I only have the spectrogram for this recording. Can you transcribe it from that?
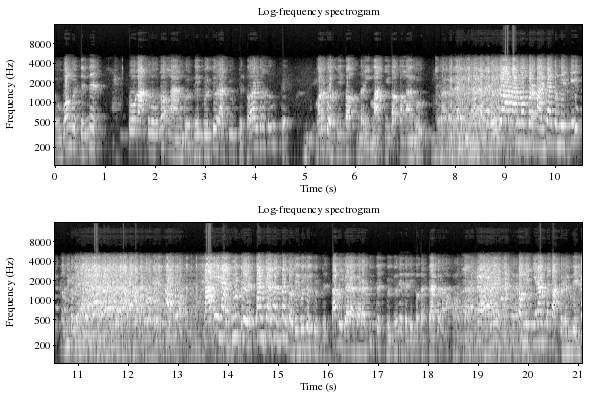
Wong wis jenis klunak-klunuk nganggur, di bojo ra judes, ora iso sudes. Mergo sitok nerima, sitok penganggu. Itu akan memperpanjang kemiskin. Tapi nak judes, kan gak seneng kok dibutuh judes. Tapi gara-gara judes bojone jadi pekerja keras. Kemiskinan cepat berhenti.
